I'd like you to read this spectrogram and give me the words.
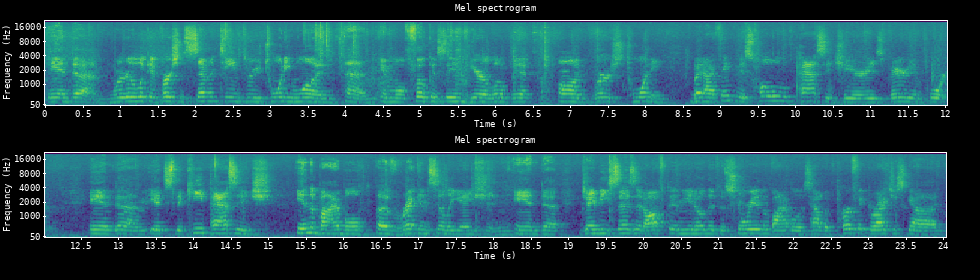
And um, we're going to look at verses 17 through 21, um, and we'll focus in here a little bit on verse 20 but I think this whole passage here is very important. And um, it's the key passage in the Bible of reconciliation. And uh, JB says it often, you know, that the story of the Bible is how the perfect, righteous God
